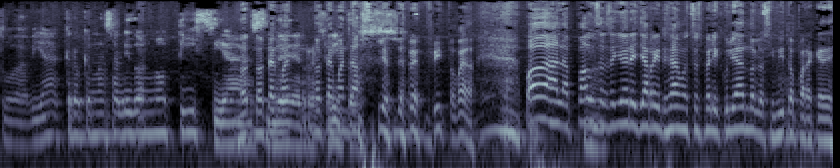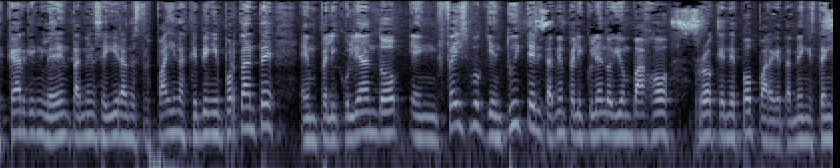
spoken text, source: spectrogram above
todavía creo que no han salido noticias No, no tengo, de no de refrito. Bueno, vamos a la pausa, señores. Ya regresamos. Esto es Peliculeando. Los invito para que descarguen, le den también seguir a nuestras páginas, que es bien importante, en Peliculeando en Facebook y en Twitter, y también Peliculeando guion bajo Rock and Pop, para que también estén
